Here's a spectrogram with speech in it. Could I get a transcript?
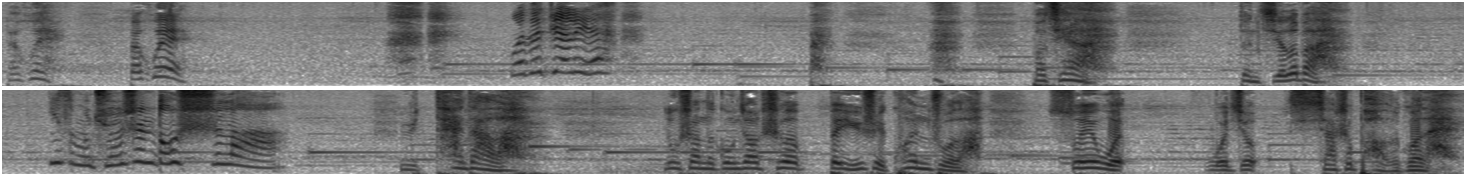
百惠，百惠，我在这里。抱歉啊，等急了吧？你怎么全身都湿了？雨太大了，路上的公交车被雨水困住了，所以我我就下车跑了过来。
